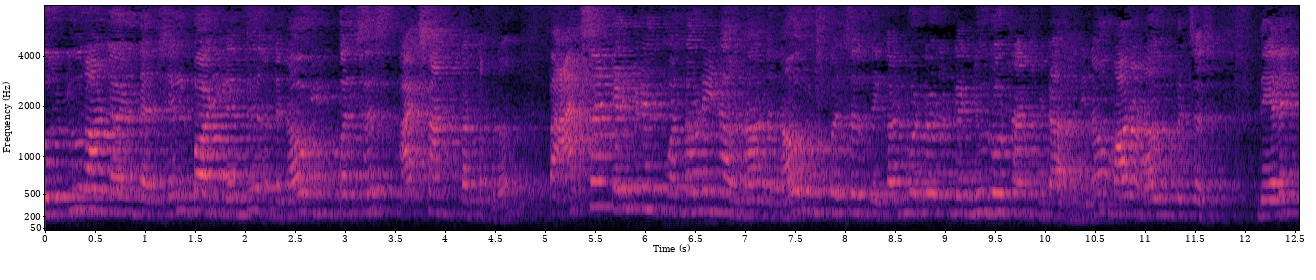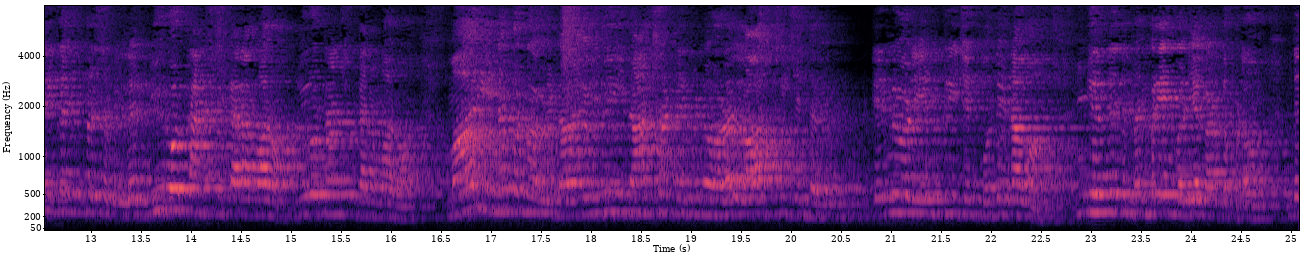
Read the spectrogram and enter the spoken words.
ஒரு நியூரான்ல இந்த செல் பாடியிலேருந்து அந்த நவ் இம்பல்சஸ் ஆக்சான் கடத்தப்படும். இப்போ ஆக்சான் டெர்மினலுக்கு வந்தோடனே என்ன ஆகுனா அந்த நவ் இம்பல்சஸ் இந்த கன்வெர்ட்டட் இன்டு நியூரோ டிரான்ஸ்மிட்டர் அப்படின்னா என்ன மாறும் நவ் இம்பல்சஸ் இந்த எலக்ட்ரிக்கல் இம்பல்ஸ் அப்படில நியூரோ டிரான்ஸ்மிட்டராக மாறும் நியூரோ டிரான்ஸ்மிட்டராக மாறும். மாறி என்ன பண்ணும் அப்படின்னா இது இந்த ஆக்சான் டெர்மினலோட லாஸ்ட் ரீஜன் இந்த டெர்மினோட எண்ட் ரீஜன் வந்து என்ன ஆகும்? இங்கேருந்து இந்த மெம்பரேன் வழியாக கடத்தப்படும் இந்த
